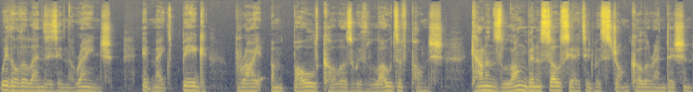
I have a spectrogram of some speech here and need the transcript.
with other lenses in the range. It makes big, bright and bold colours with loads of punch. Canon's long been associated with strong colour rendition,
